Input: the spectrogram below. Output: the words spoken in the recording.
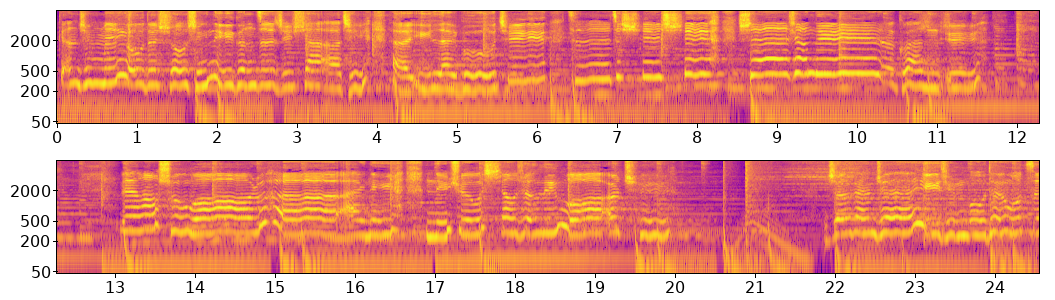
感情没有对手戏，你跟自己下棋还来不及，仔仔细细写下你的关于，描述我如何爱你，你却微笑着离我而去。这感觉已经不对，我最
